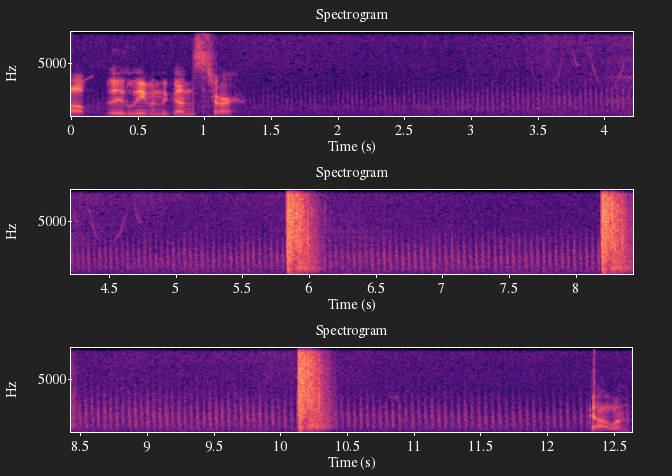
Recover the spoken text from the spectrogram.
Oh, they're leaving the gun store. Got one.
